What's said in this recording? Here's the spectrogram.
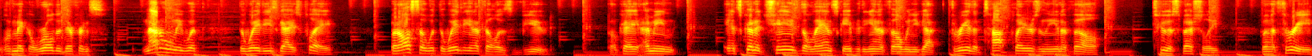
would make a world of difference, not only with the way these guys play, but also with the way the NFL is viewed. Okay, I mean, it's going to change the landscape of the NFL when you got three of the top players in the NFL, two especially, but three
